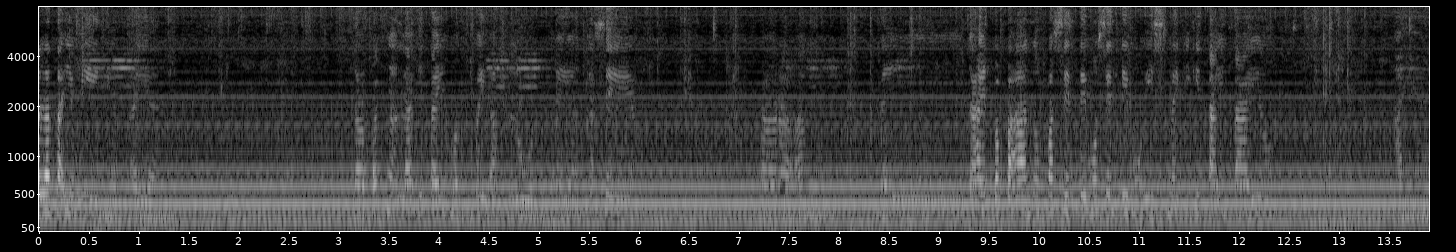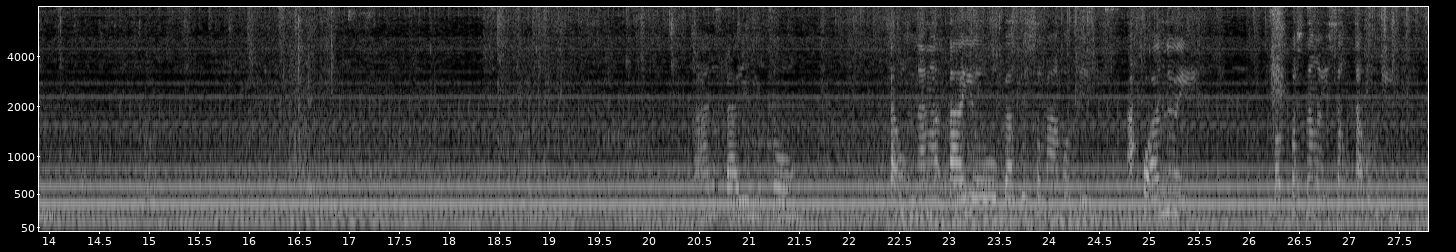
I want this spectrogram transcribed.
Nakakalata yung init. Ayan. Dapat nga lagi tayong mag-upload. Ayan, kasi para ano, may kahit pa paano, pa sentimo-sentimo is may kikitain tayo. Ayan. Paano tayo nito? Taong na tayo bago sumahod eh. Ako ano eh, magpas na nga isang taon eh.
